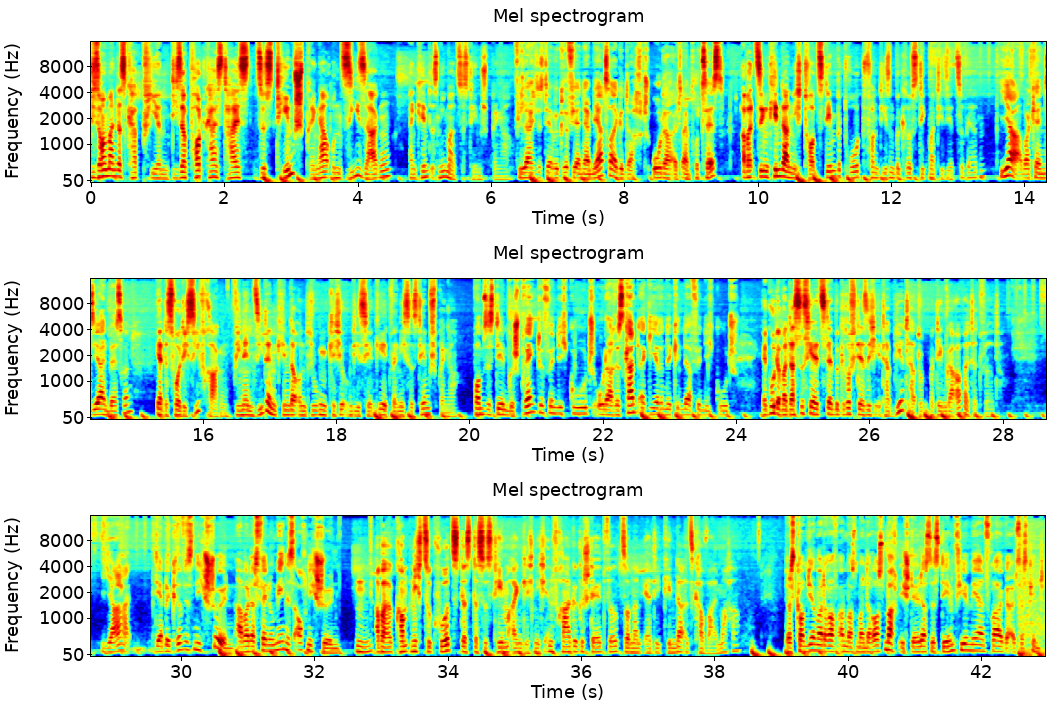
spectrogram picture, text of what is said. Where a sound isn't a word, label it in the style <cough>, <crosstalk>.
Wie soll man das kapieren? Dieser Podcast heißt Systemsprenger und Sie sagen, ein Kind ist niemals Systemsprenger. Vielleicht ist der Begriff ja in der Mehrzahl gedacht oder als ein Prozess. Aber sind Kinder nicht trotzdem bedroht, von diesem Begriff stigmatisiert zu werden? Ja, aber kennen Sie einen besseren? Ja, das wollte ich Sie fragen. Wie nennen Sie denn Kinder und Jugendliche, um die es hier geht, wenn nicht Systemsprenger? Vom System gesprengte finde ich gut oder riskant agierende Kinder finde ich gut. Ja gut, aber das ist ja jetzt der Begriff, der sich etabliert hat und mit dem gearbeitet wird. Ja, der Begriff ist nicht schön, aber das Phänomen ist auch nicht schön. Mhm, aber kommt nicht zu kurz, dass das System eigentlich nicht in Frage gestellt wird, sondern eher die Kinder als Krawallmacher? Das kommt ja mal darauf an, was man daraus macht. Ich stelle das System viel mehr in Frage als das Kind.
